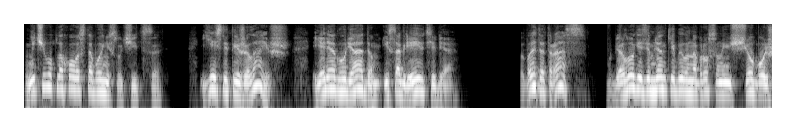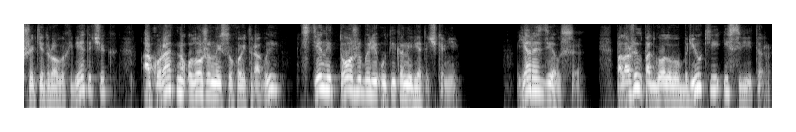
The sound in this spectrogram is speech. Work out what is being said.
Ничего плохого с тобой не случится. Если ты желаешь, я лягу рядом и согрею тебя. В этот раз в берлоге землянки было набросано еще больше кедровых веточек, аккуратно уложенной сухой травы, стены тоже были утыканы веточками. Я разделся, положил под голову брюки и свитер,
